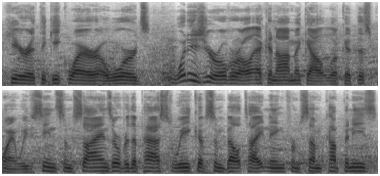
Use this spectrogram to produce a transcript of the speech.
here at the GeekWire Awards. What is your overall economic outlook at this point? We've seen some signs over the past week of some belt tightening from some companies.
